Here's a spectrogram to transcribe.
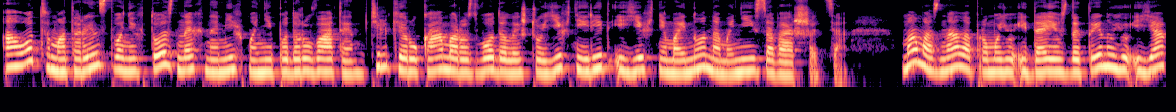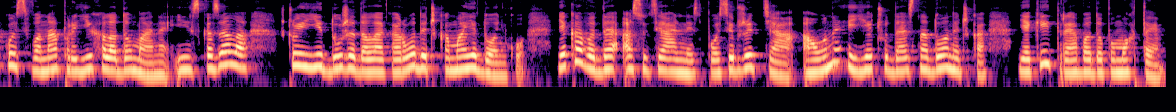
А от материнство ніхто з них не міг мені подарувати, тільки руками розводили, що їхній рід і їхнє майно на мені завершаться. Мама знала про мою ідею з дитиною, і якось вона приїхала до мене і сказала, що її дуже далека родичка має доньку, яка веде асоціальний спосіб життя, а у неї є чудесна донечка, якій треба допомогти.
